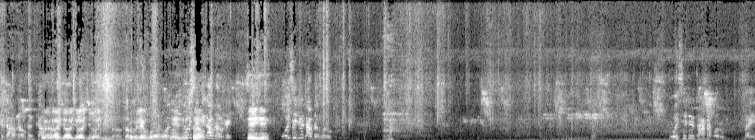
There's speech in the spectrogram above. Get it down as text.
যে ওই ঘাওটা। ওই যে, ওই যে, ওই যে, ওই যে। ওগুলো ঘোরানো। ওই- এই ওই- যে, ওই দেখছ? সাইডে ঘাওটা উঠাই। এই যে ওই সাইডে ঘাওটা করো। ওই সাইডের ঘাটা করো বাইরে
